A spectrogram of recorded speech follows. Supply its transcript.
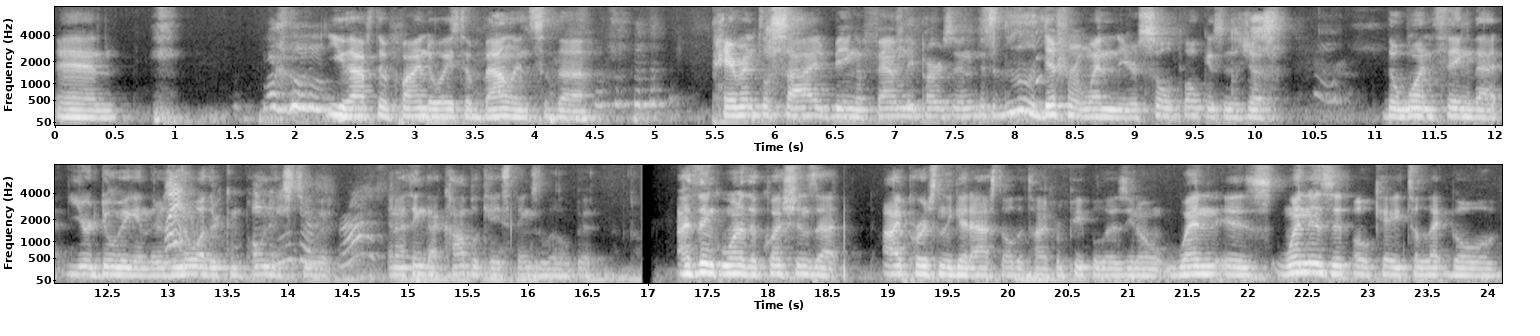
and you have to find a way to balance the parental side, being a family person. It's a little different when your sole focus is just the one thing that you're doing, and there's no other components to it. And I think that complicates things a little bit. I think one of the questions that I personally get asked all the time from people is, you know, when is when is it okay to let go of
